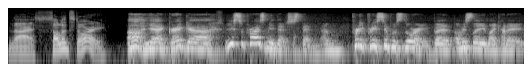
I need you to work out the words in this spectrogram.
Nice. Solid story. Oh yeah, Greg, uh, you surprised me there just then. Um, pretty pretty simple story, but obviously like had a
